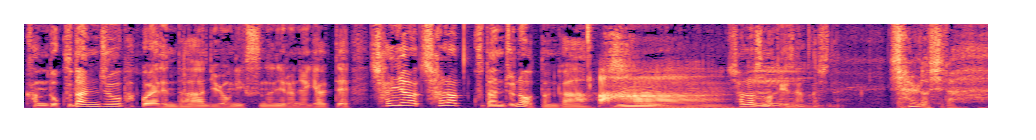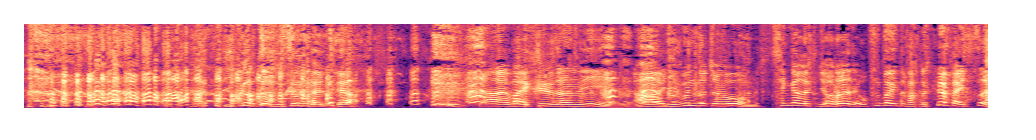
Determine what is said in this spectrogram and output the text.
감독 구단주 바꿔야 된다. 뉴욕 닉스는 이런 얘기할 때 샬럿, 샬럿 구단주는 어떤가? 아하. 샬럿은 음. 어떻게 생각하시나요? 샬럿이라. 이것도 무슨 말이야? 아, 마이클 조단이, 아, 이분도 좀 생각을 열어야 돼. 오픈마인드 바꿀 필요가 있어요.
